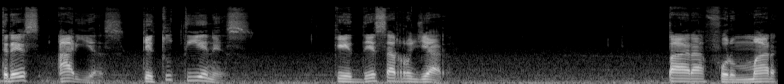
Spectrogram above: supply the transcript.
Tres áreas que tú tienes que desarrollar para formar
